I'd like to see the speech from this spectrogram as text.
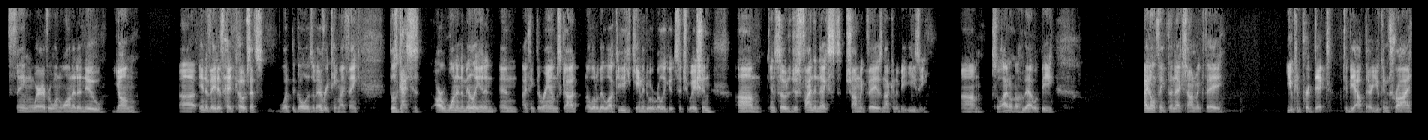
thing where everyone wanted a new young uh, innovative head coach. That's what the goal is of every team. I think those guys are one in a million, and and I think the Rams got a little bit lucky. He came into a really good situation, um, and so to just find the next Sean McVay is not going to be easy. Um, so I don't know who that would be. I don't think the next Sean McVay you can predict to be out there. You can try,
